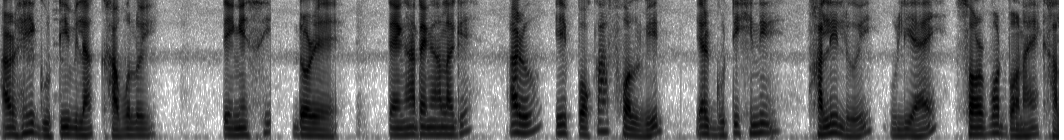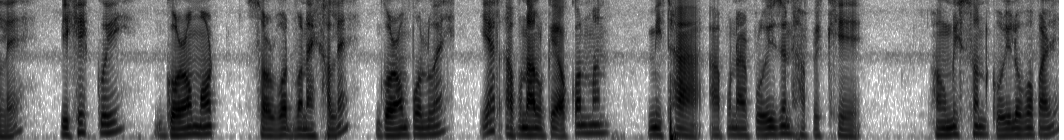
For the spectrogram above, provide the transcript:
আৰু সেই গুটিবিলাক খাবলৈ টেঙেচি দৰে টেঙা টেঙা লাগে আৰু এই পকা ফলবিধ ইয়াৰ গুটিখিনি ফালি লৈ উলিয়াই চৰ্বত বনাই খালে বিশেষকৈ গৰমত চৰ্বত বনাই খালে গৰম পলুৱাই। ইয়াত আপোনালোকে অকণমান মিঠা আপোনাৰ প্ৰয়োজন সাপেক্ষে সংমিশ্ৰণ কৰি ল'ব পাৰে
